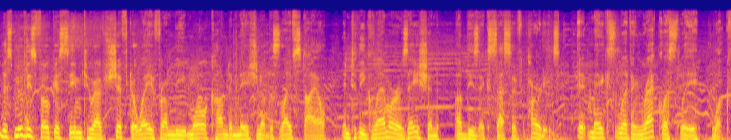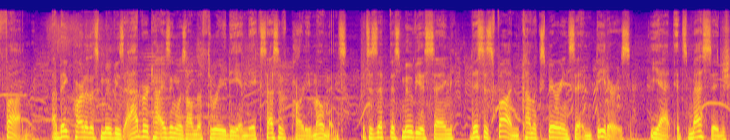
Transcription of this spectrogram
This movie's focus seemed to have shifted away from the moral condemnation of this lifestyle into the glamorization of these excessive parties. It makes living recklessly look fun. A big part of this movie's advertising was on the 3D and the excessive party moments. It's as if this movie is saying, This is fun, come experience it in theaters. Yet its message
